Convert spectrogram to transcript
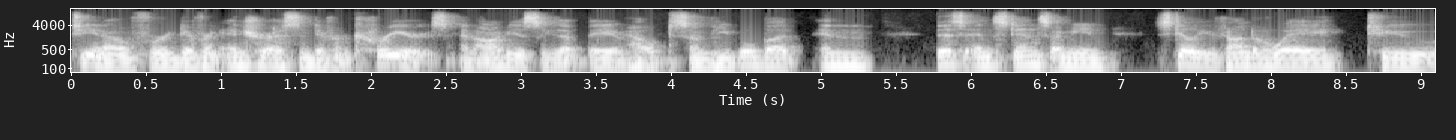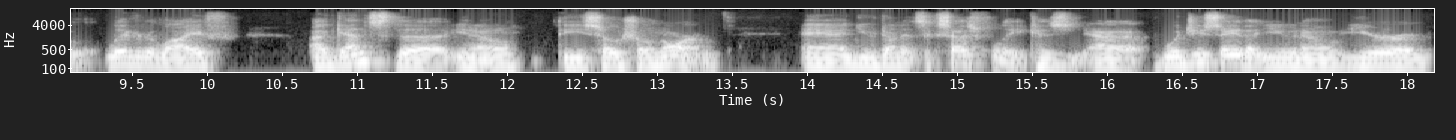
to, you know, for different interests and different careers. And obviously, that they have helped some people, but in this instance, I mean, still, you found a way to live your life against the, you know, the social norm. And you've done it successfully because uh, would you say that you know you're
